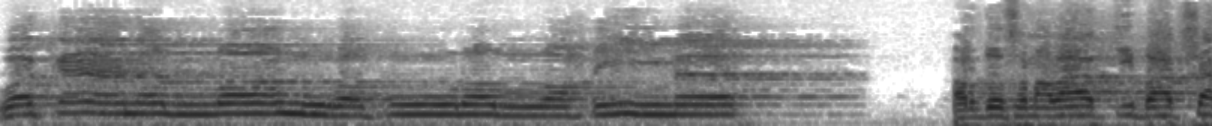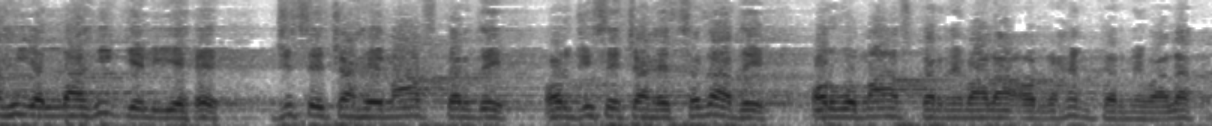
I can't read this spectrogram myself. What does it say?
وَكَانَ اللَّهُ غَفُورًا رَحِيمًا ارد و سماوات کی بادشاہی اللہ ہی کے لیے ہے، جسے چاہے معاف کر دے اور جسے چاہے سزا دے، اور وہ معاف کرنے والا اور رحم کرنے والا ہے۔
